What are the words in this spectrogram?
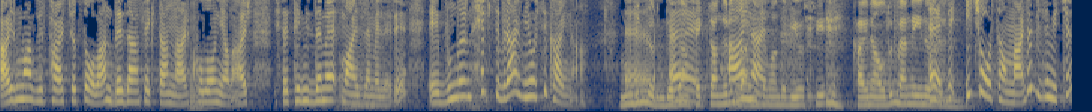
ayrılmaz bir parçası olan dezenfektanlar, kolonyalar, işte temizleme malzemeleri, e, bunların hepsi birer VOC kaynağı. Bunu bilmiyordum. Dezenfektanların da aynı aynen. zamanda VOC kaynağı olduğunu ben de yeni öğrendim. Evet ve iç ortamlarda bizim için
